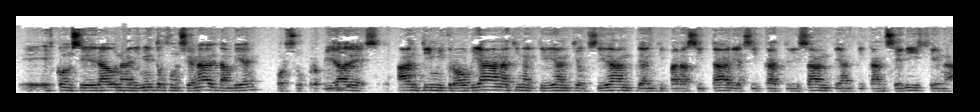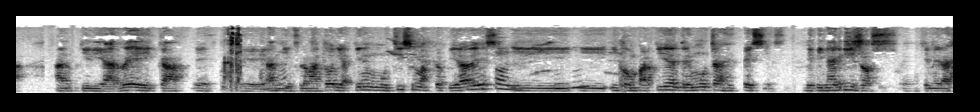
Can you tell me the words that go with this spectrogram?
eh, es considerado un alimento funcional también por sus propiedades antimicrobianas, tiene actividad antioxidante, antiparasitaria, cicatrizante, anticancerígena, antidiarreica, este, antiinflamatoria, tiene muchísimas propiedades y, y, y compartida entre muchas especies de vinagrillos en general.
